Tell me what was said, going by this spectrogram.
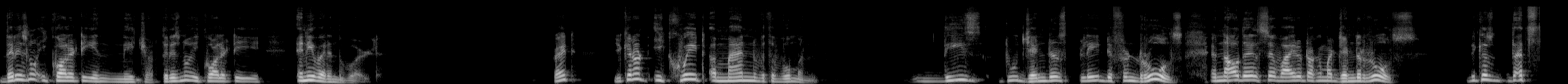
There is no equality in nature. There is no equality anywhere in the world. Right? You cannot equate a man with a woman. These two genders play different roles. And now they'll say why are you talking about gender roles? Because that's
